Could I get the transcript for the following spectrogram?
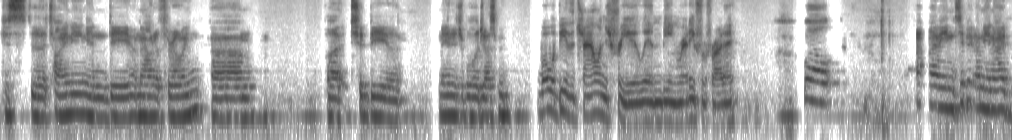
just the timing and the amount of throwing, um, but should be a manageable adjustment. What would be the challenge for you in being ready for Friday? Well, I, mean, I mean, I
